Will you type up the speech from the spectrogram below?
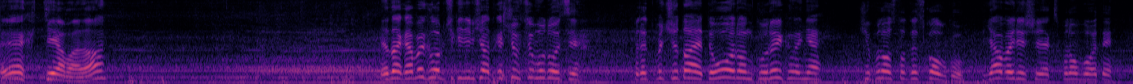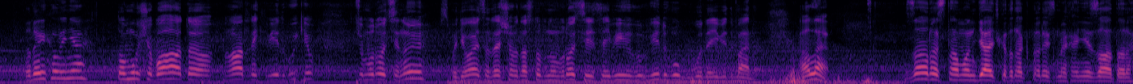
Ех, тема, да? І а ви, хлопчики дівчатка, що в цьому році предпочитаєте оранку, рихлення чи просто дисковку? Я вирішив, як спробувати рихлення, тому що багато гарних відгуків в цьому році. Ну і сподіваюся, те, що в наступному році цей відгук буде і від мене. Але зараз там он дядько тракторист, механізатор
